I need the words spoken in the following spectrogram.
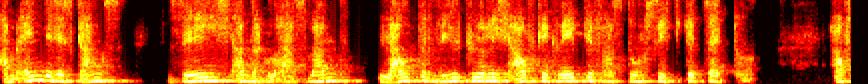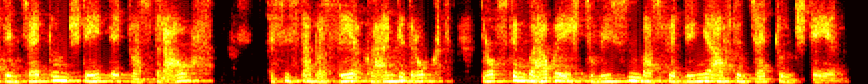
Am Ende des Gangs sehe ich an der Glaswand lauter willkürlich aufgeklebte, fast durchsichtige Zettel. Auf den Zetteln steht etwas drauf, es ist aber sehr klein gedruckt. Trotzdem glaube ich zu wissen, was für Dinge auf den Zetteln stehen.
